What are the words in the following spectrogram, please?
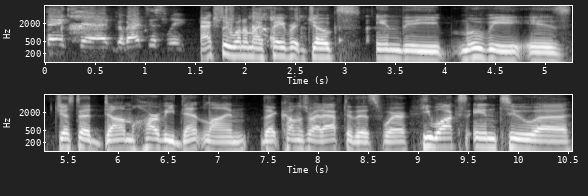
Thanks, Dad. Go back to sleep. Actually, one of my favorite jokes in the movie is just a dumb Harvey Dent line that comes right after this, where he walks into uh,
